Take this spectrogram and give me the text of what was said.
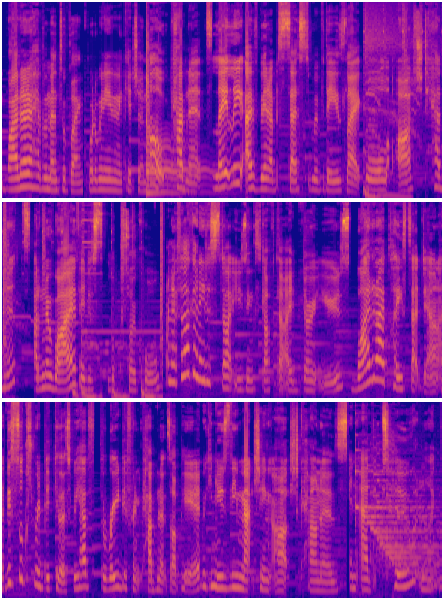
why did I have a mental blank? What do we need in the kitchen? Oh, cabinets. Lately, I've been obsessed with these like all arched cabinets. I don't know why, they just look so cool. And I feel like I need to start using stuff that I don't use. Why did I place that down? This looks ridiculous. We have three different cabinets up here. We can use the matching arched counters and add two like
